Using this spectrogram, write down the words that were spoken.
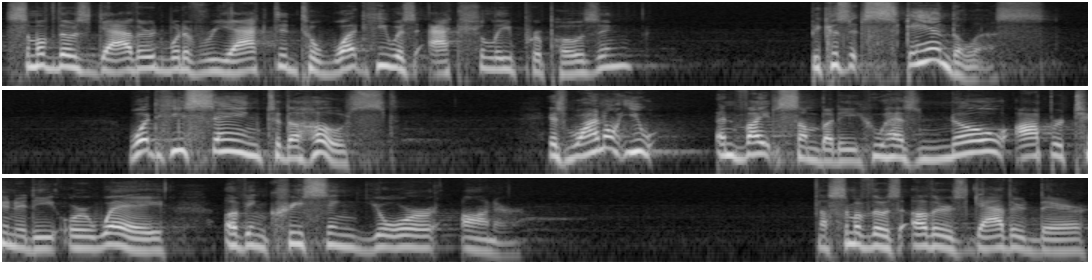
some of those gathered would have reacted to what he was actually proposing? Because it's scandalous. What he's saying to the host is why don't you invite somebody who has no opportunity or way of increasing your honor. Now, some of those others gathered there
